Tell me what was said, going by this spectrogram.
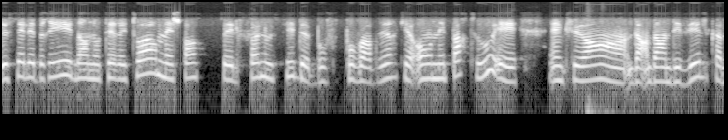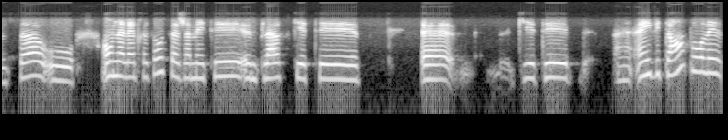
de célébrer dans nos territoires, mais je pense c'est le fun aussi de pouvoir dire qu'on est partout et incluant dans, des villes comme ça où on a l'impression que ça n'a jamais été une place qui était euh, qui était invitant pour les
